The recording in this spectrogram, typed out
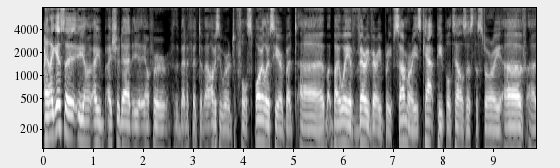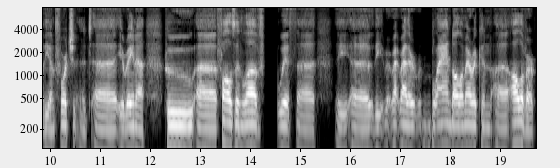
And I guess, uh, you know, I, I should add, you know, for, for the benefit of, obviously we're into full spoilers here, but, uh, by way of very, very brief summaries, Cat People tells us the story of, uh, the unfortunate, uh, Irena who, uh, falls in love with, uh, the uh, the rather bland all American uh, Oliver,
